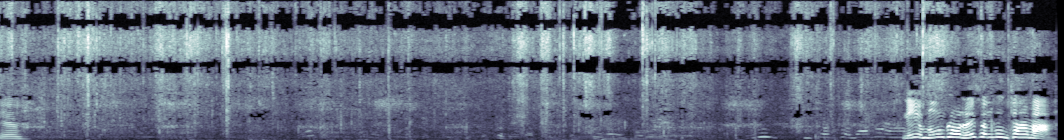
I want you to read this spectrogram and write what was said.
Yeah. Nếu rồi cha mà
